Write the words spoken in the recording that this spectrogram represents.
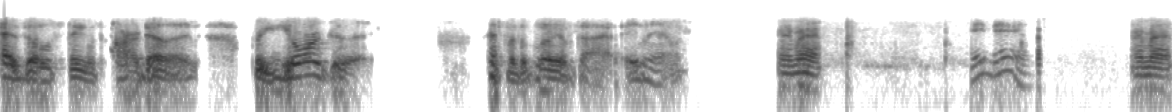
as those things are done for your good and for the glory of God. Amen. Amen. Amen. Amen.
